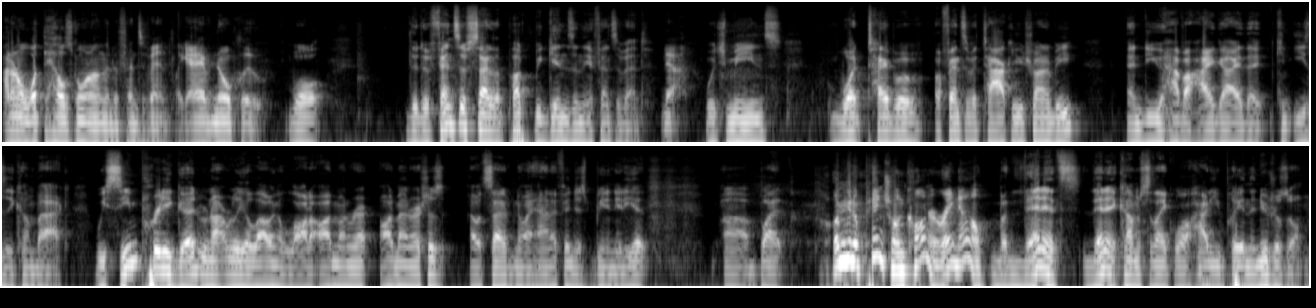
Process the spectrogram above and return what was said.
I don't know what the hell's going on in the defensive end. Like I have no clue. Well, the defensive side of the puck begins in the offensive end. Yeah. which means what type of offensive attack are you trying to be? And do you have a high guy that can easily come back? We seem pretty good. We're not really allowing a lot of odd man, ru- odd man rushes outside of Noah Hanifin just being an idiot. Uh, but I'm gonna pinch on Connor right now. but then it's then it comes to like, well, how do you play in the neutral zone,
